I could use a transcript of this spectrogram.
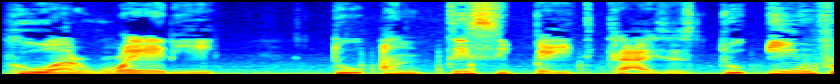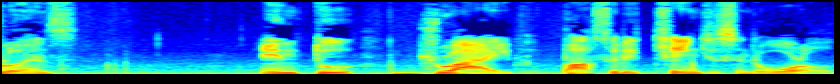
who are ready to anticipate crisis, to influence, and to drive positive changes in the world.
